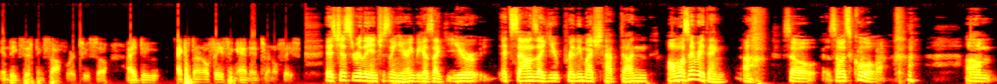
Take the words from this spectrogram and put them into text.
in the existing software too. So I do external facing and internal facing. It's just really interesting hearing because like you're, it sounds like you pretty much have done almost everything. Uh, so, so it's cool. um,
